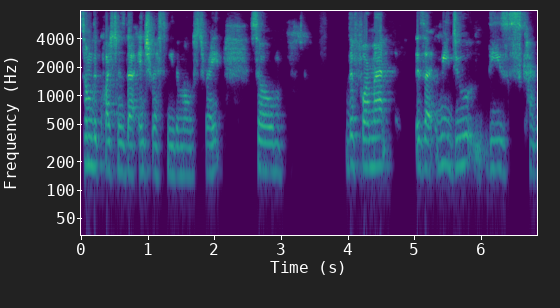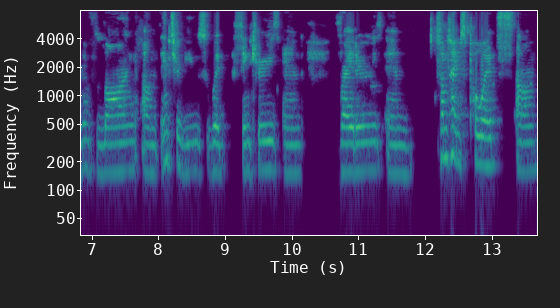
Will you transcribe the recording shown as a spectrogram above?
some of the questions that interest me the most, right? So the format is that we do these kind of long um, interviews with thinkers and writers and sometimes poets, um,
